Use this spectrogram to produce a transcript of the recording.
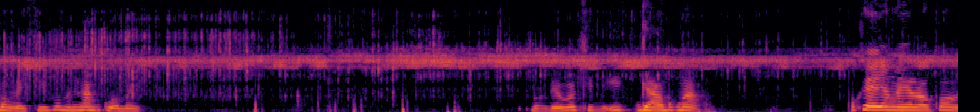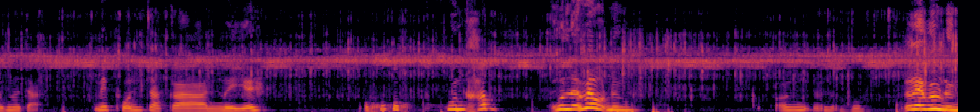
บอกหน่อยสิว่ามันน่ากลัวไหมบอกเลยว่าคลิปนี้ยาวมากๆ เคยังไงเราก็น่าจะไม่พ้นจากการหนีโอ้โหคุณครับ คุณเลเวลหนึ่งอันนี้โอ้โหเลเวลหนึ่ง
